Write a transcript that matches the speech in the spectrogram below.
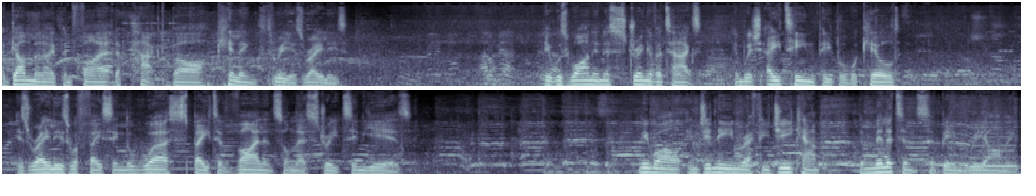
A gunman opened fire at a packed bar, killing three Israelis. It was one in a string of attacks in which 18 people were killed. Israelis were facing the worst spate of violence on their streets in years. Meanwhile, in Jenin refugee camp, the militants have been rearming.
